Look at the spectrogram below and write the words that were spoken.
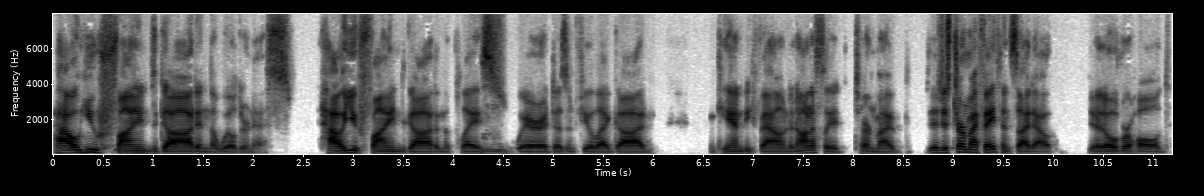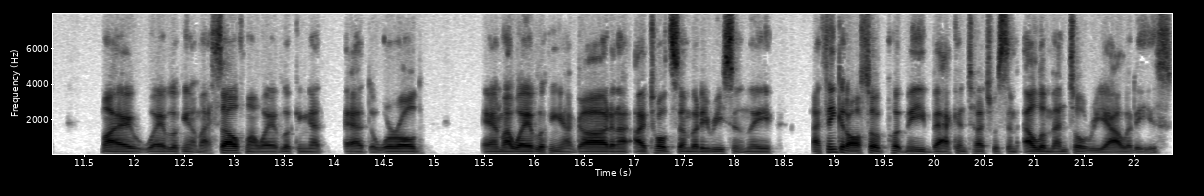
how you find god in the wilderness how you find god in the place mm. where it doesn't feel like god can be found. And honestly it turned my it just turned my faith inside out. It overhauled my way of looking at myself my way of looking at at the world and my way of looking at god. And I, I told somebody recently i think it also put me back in touch with some elemental realities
